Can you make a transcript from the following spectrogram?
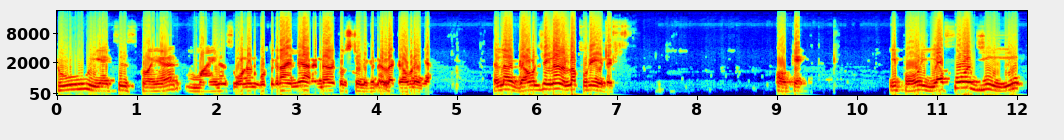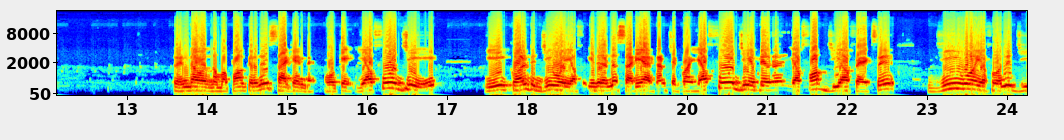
டூ எக்ஸ் ஸ்கொயர் மைனஸ் ஒன்னு கொடுத்துக்கிறான் இல்லையா? ரெண்டாவது கொஸ்டினுக்கு நல்லா கவனிங்க. எல்லாம் கவனிச்சீங்கன்னா நல்லா புரியுது. ஓகே இப்போ எஃப்ஓஜி ரெண்டாவது நம்ம பார்க்கிறது second okay FOG equal to GOF இது ரெண்டும் சரியா இருக்கான்னு செக் பண்ணுவோம் எஃப்ஓஜி எப்படி F of G of X GOF வந்து ஜி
